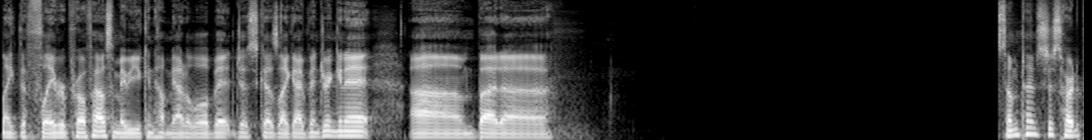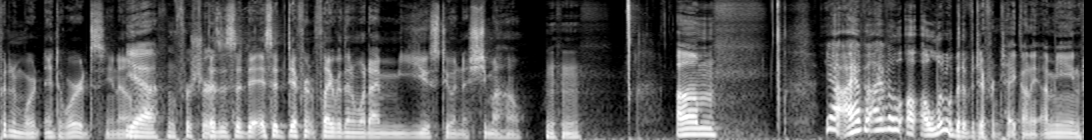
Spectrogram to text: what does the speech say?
like the flavor profile, so maybe you can help me out a little bit just cuz like I've been drinking it um but uh sometimes it's just hard to put in word into words, you know. Yeah, for sure. Because it's a it's a different flavor than what I'm used to in a chimarrão. Mm-hmm. Um, yeah, I have I have a, a little bit of a different take on it. I mean,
